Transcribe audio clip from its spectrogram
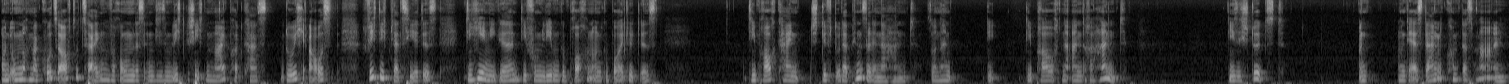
Und um nochmal kurz aufzuzeigen, warum das in diesem Lichtgeschichten-Mal-Podcast durchaus richtig platziert ist, diejenige, die vom Leben gebrochen und gebeutelt ist, die braucht keinen Stift oder Pinsel in der Hand, sondern die, braucht eine andere Hand, die sich stützt. Und, und erst dann kommt das Malen.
